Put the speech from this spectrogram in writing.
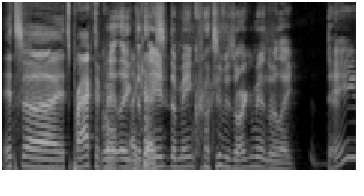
it's uh, it's practical. Wait, like I the guess. main the main crux of his argument, they're like, they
